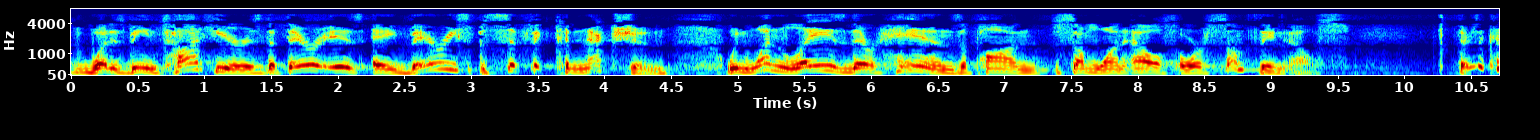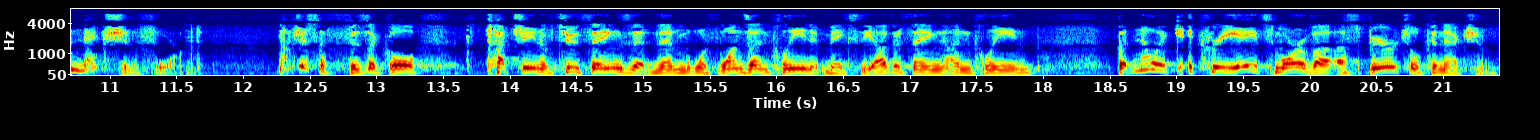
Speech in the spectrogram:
what is being taught here is that there is a very specific connection when one lays their hands upon someone else or something else. There's a connection formed. Not just a physical touching of two things that then if one's unclean, it makes the other thing unclean. But no, it, it creates more of a, a spiritual connection.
